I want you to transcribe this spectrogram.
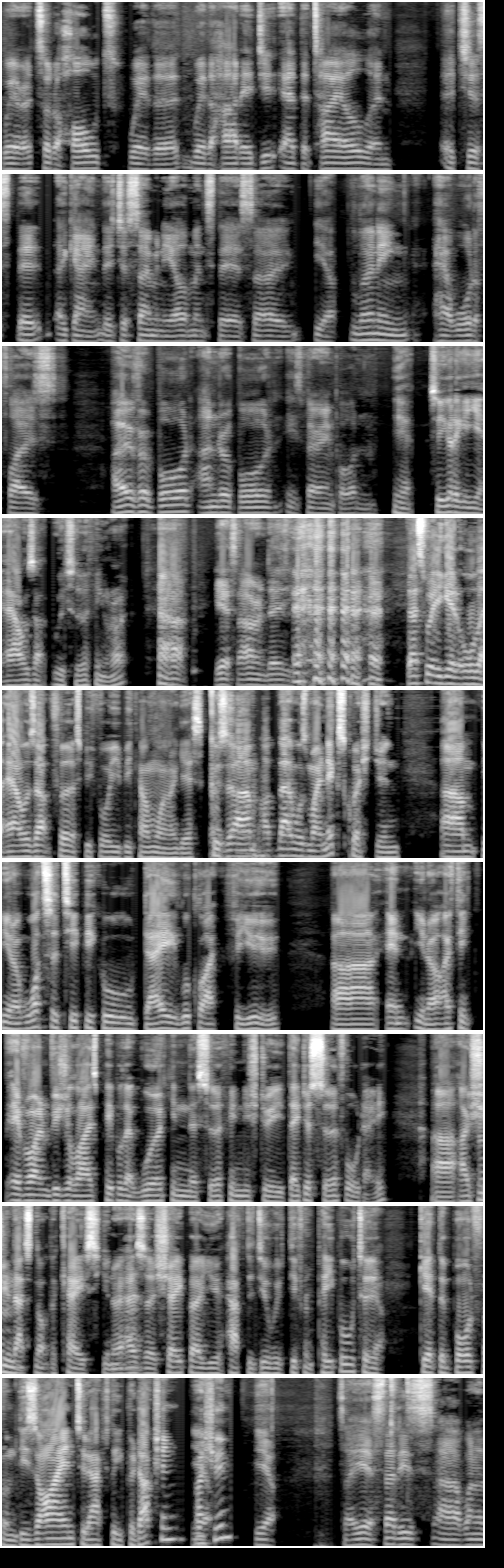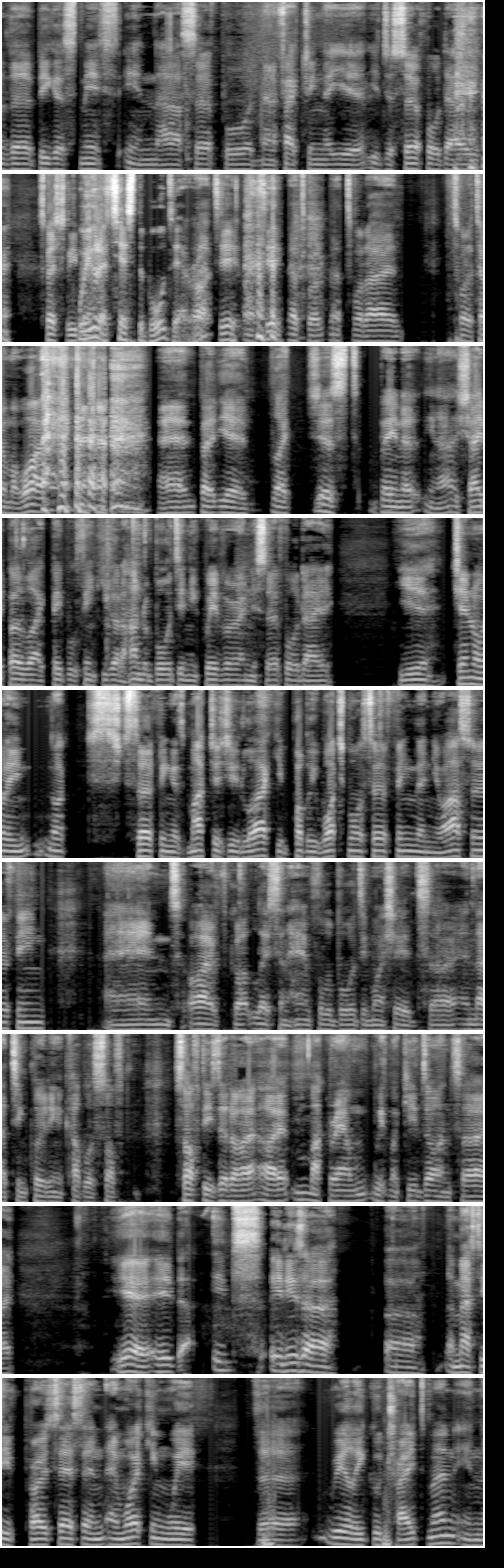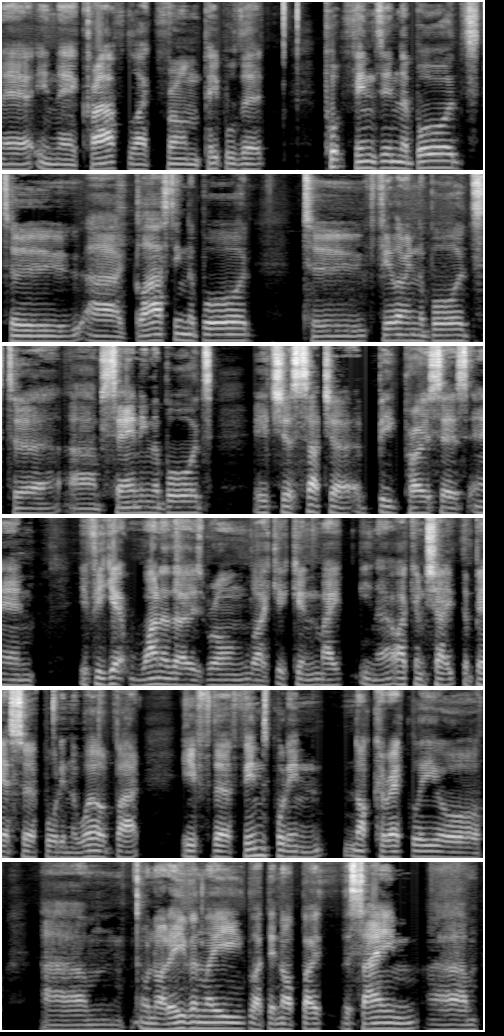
where it sort of holds, where the where the hard edge at the tail, and it's just that again, there's just so many elements there. So yeah, learning how water flows overboard, underboard is very important. Yeah. So you got to get your hours up with surfing, right? yes, R and D. That's where you get all the hours up first before you become one, I guess. Because um, uh, that was my next question. Um, you know, what's a typical day look like for you? Uh, and you know, I think everyone visualize people that work in the surf industry. They just surf all day. Uh, I assume hmm. that's not the case. You know, yeah. as a shaper, you have to deal with different people to yeah get the board from design to actually production, yep. I assume? Yeah. So yes, that is uh, one of the biggest myths in uh, surfboard manufacturing that you you just surf all day, especially. well, you got to test the boards out, right? That's it. That's it. That's what that's what I that's what I tell my wife. and but yeah, like just being a you know a shaper, like people think you got hundred boards in your quiver and you surf all day. Yeah, generally not surfing as much as you'd like. You probably watch more surfing than you are surfing. And I've got less than a handful of boards in my shed. So, and that's including a couple of soft softies that I, I muck around with my kids on. So, yeah, it it's it is a uh, a massive process, and and working with the really good tradesmen in their in their craft, like from people that put fins in the boards to uh, glassing the board to fillering the boards to um, sanding the boards. It's just such a, a big process. And if you get one of those wrong, like it can make, you know, I can shape the best surfboard in the world, but if the fins put in not correctly or um, or not evenly, like they're not both the same, um,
